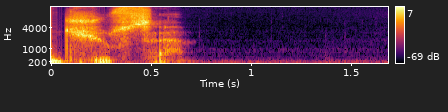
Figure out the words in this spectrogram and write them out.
Джуса.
